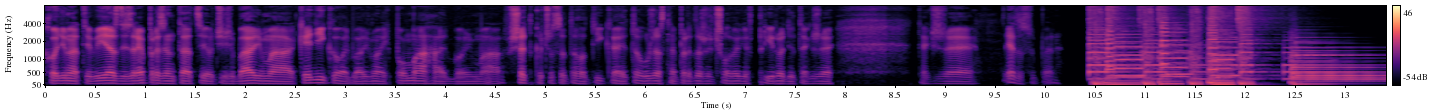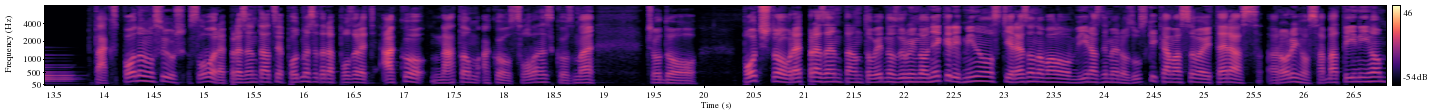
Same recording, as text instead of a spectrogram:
chodím na tie výjazdy s reprezentáciou, čiže baví ma kedíkovať, baví ma ich pomáhať, baví ma všetko, čo sa toho týka. Je to úžasné, pretože človek je v prírode, takže, takže je to super. Tak, spomenul si už slovo reprezentácia. Poďme sa teda pozrieť, ako na tom, ako Slovensko sme, čo do počtov reprezentantov jedno s druhým. No niekedy v minulosti rezonovalo výrazne meno Zuzky Kamasovej, teraz Roryho Sabatínyho,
